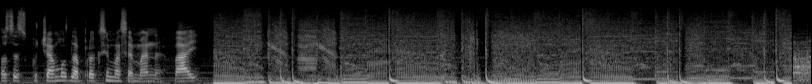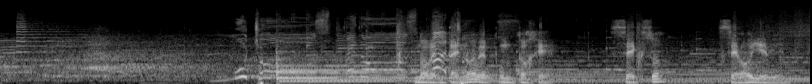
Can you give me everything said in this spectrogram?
Nos escuchamos la próxima semana. Bye. Muchos menos 99.g. Sexo se oye bien.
